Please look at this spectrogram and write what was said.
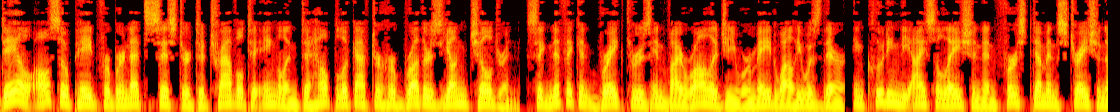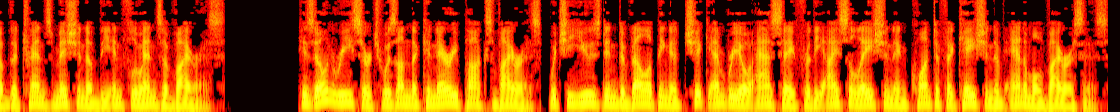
Dale also paid for Burnet's sister to travel to England to help look after her brother's young children. Significant breakthroughs in virology were made while he was there, including the isolation and first demonstration of the transmission of the influenza virus. His own research was on the canarypox virus, which he used in developing a chick embryo assay for the isolation and quantification of animal viruses.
